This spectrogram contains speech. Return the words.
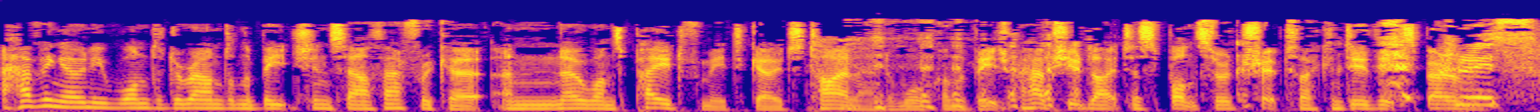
having only wandered around on the beach in South Africa and no one's paid for me to go to Thailand and walk on the beach, perhaps you'd like to sponsor a trip so I can do the experiment.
